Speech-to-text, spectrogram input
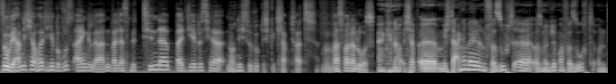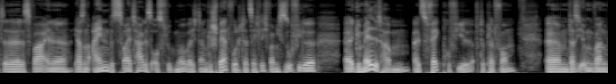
So, wir haben dich ja heute hier bewusst eingeladen, weil das mit Tinder bei dir bisher noch nicht so wirklich geklappt hat. Was war da los? Äh, genau, ich habe äh, mich da angemeldet und versucht, äh, also mein Glück mal versucht und äh, das war eine, ja so ein ein bis zwei Tagesausflug nur, weil ich dann gesperrt wurde tatsächlich, weil mich so viele äh, gemeldet haben als Fake-Profil auf der Plattform, ähm, dass ich irgendwann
